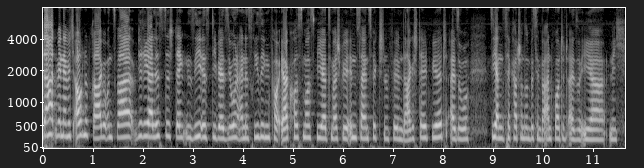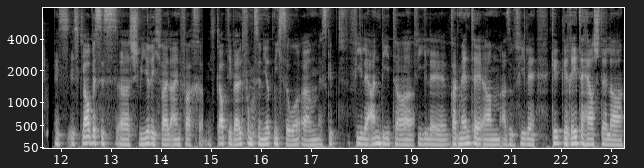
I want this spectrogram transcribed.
Da hatten wir nämlich auch eine Frage und zwar, wie realistisch denken Sie, ist die Version eines riesigen VR-Kosmos, wie er zum Beispiel in Science-Fiction-Filmen dargestellt wird? Also Sie haben das ja gerade schon so ein bisschen beantwortet, also eher nicht. Ich, ich glaube, es ist äh, schwierig, weil einfach, ich glaube, die Welt funktioniert nicht so. Ähm, es gibt viele Anbieter, viele Fragmente, ähm, also viele Ge Gerätehersteller,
